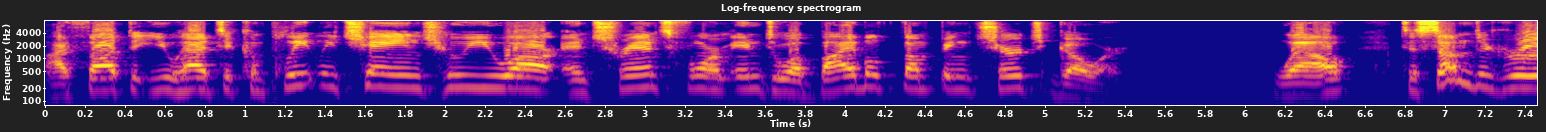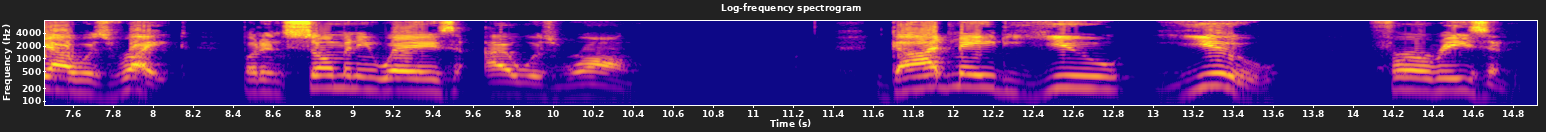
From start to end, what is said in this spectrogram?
I thought that you had to completely change who you are and transform into a Bible thumping churchgoer. Well, to some degree, I was right, but in so many ways, I was wrong. God made you you for a reason.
